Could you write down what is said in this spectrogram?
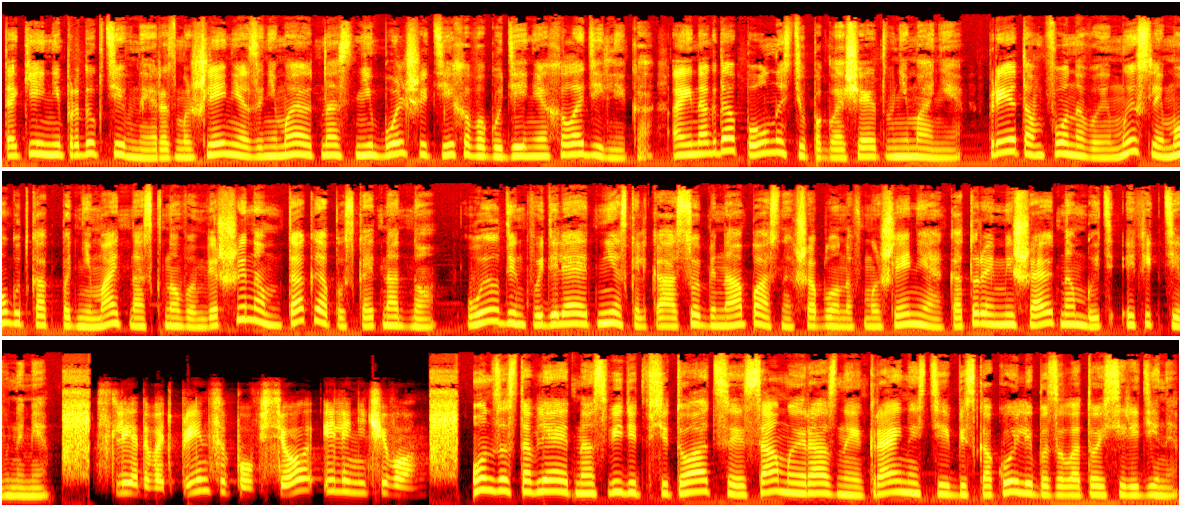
такие непродуктивные размышления занимают нас не больше тихого гудения холодильника, а иногда полностью поглощают внимание. При этом фоновые мысли могут как поднимать нас к новым вершинам, так и опускать на дно. Уилдинг выделяет несколько особенно опасных шаблонов мышления, которые мешают нам быть эффективными. Следовать принципу «все или ничего». Он заставляет нас видеть в ситуации самые разные крайности без какой-либо золотой середины.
